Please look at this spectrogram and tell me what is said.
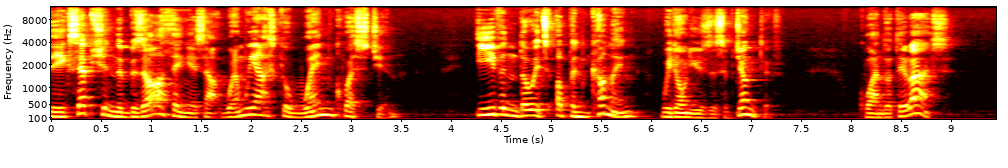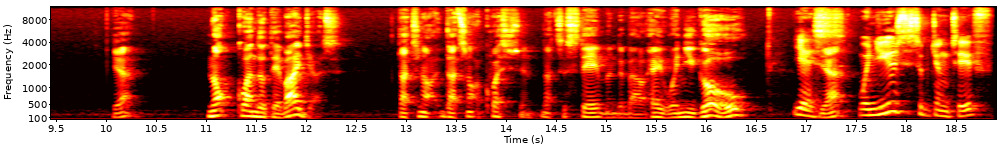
the exception, the bizarre thing is that when we ask a when question, even though it's up and coming, we don't use the subjunctive. Cuando te vas? Yeah? Not cuando te vayas. That's not that's not a question. That's a statement about hey, when you go, yes, Yeah. when you use the subjunctive,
